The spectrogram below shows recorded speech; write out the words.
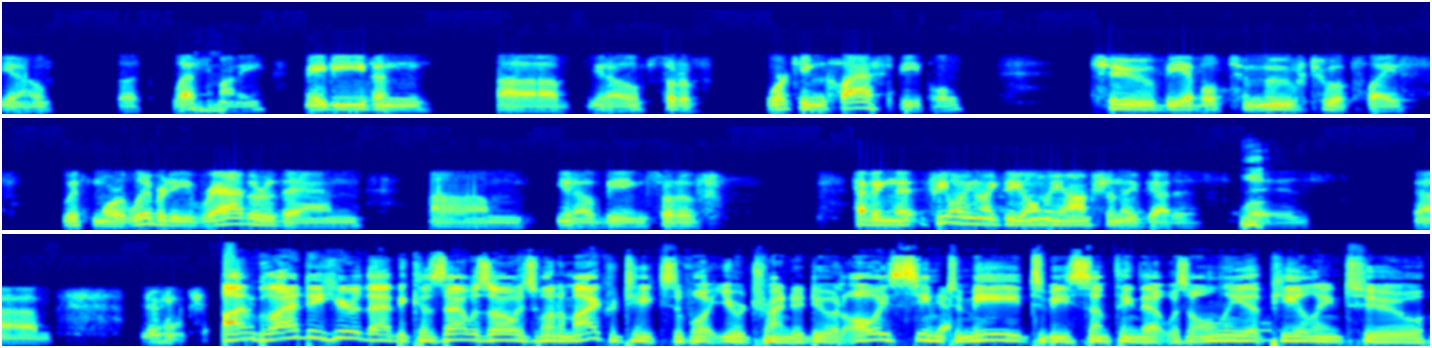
you know, less mm-hmm. money, maybe even, uh, you know, sort of working class people, to be able to move to a place with more liberty rather than, um, you know, being sort of having that feeling like the only option they've got is well, is um, New Hampshire. I'm glad to hear that because that was always one of my critiques of what you were trying to do. It always seemed to me to be something that was only appealing to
